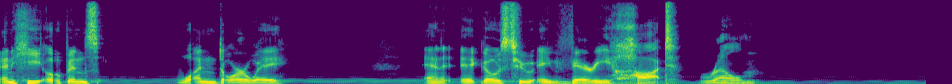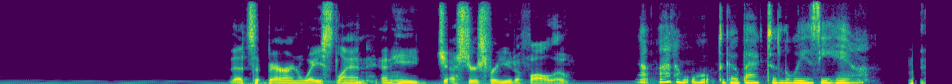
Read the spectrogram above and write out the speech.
and he opens one doorway and it goes to a very hot realm. That's a barren wasteland, and he gestures for you to follow. Now, I don't want to go back to Louisiana.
